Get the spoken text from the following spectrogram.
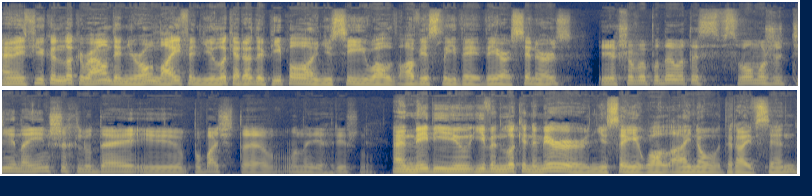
and if you can look around in your own life and you look at other people and you see, well, obviously they, they are sinners, І якщо ви подивитесь в своєму житті на інших людей і побачите, вони є грішні. and maybe you even look in the mirror and you say, well, I know that I've sinned,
